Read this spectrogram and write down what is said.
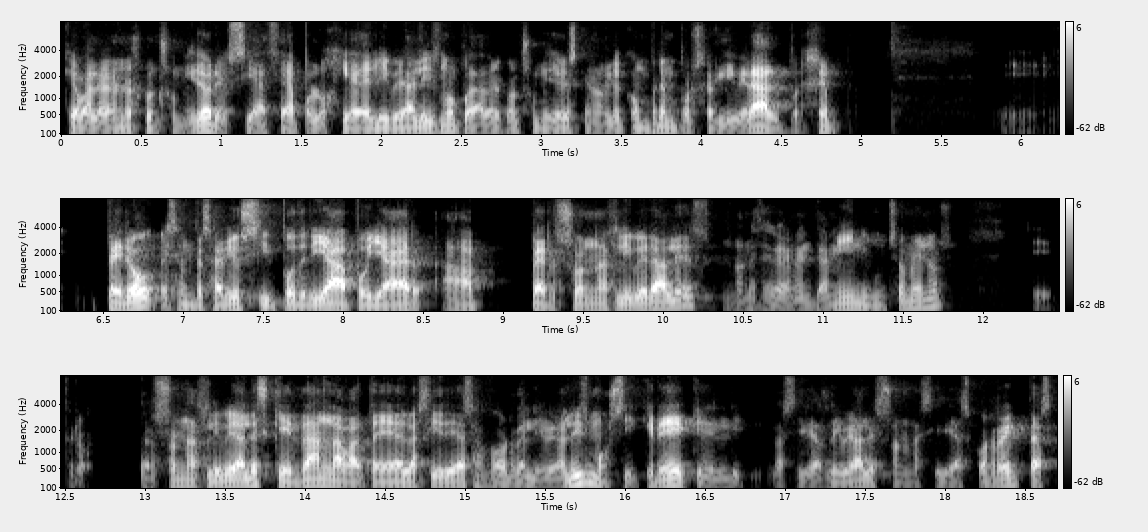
que valoren los consumidores. Si hace apología del liberalismo, puede haber consumidores que no le compren por ser liberal, por ejemplo. Eh, pero ese empresario sí podría apoyar a personas liberales, no necesariamente a mí, ni mucho menos, eh, pero personas liberales que dan la batalla de las ideas a favor del liberalismo. Si cree que las ideas liberales son las ideas correctas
